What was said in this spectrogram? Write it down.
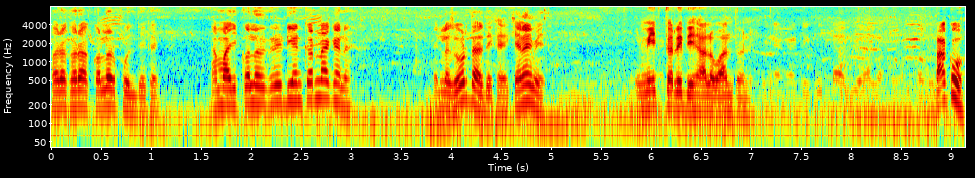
ખરેખર કલરફુલ દેખાય. આમાં જે કલર ગ્રેડિયન્ટ કરી નાખે ને, એટલે જોરદાર દેખાય. કે નહીં મિત ઇમેજ કરી દે હાલો વાંધો નહીં પાકું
